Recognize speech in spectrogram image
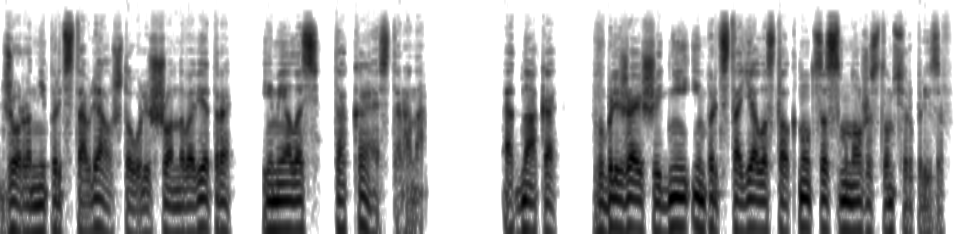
Джоран не представлял, что у лишенного ветра имелась такая сторона. Однако в ближайшие дни им предстояло столкнуться с множеством сюрпризов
